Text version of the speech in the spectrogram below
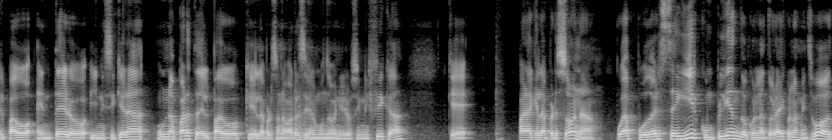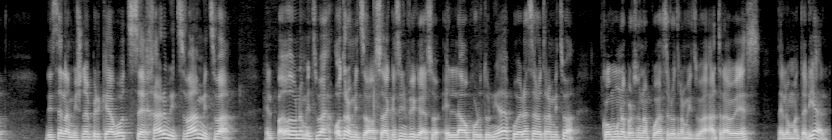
el pago entero y ni siquiera una parte del pago que la persona va a recibir en el mundo venidero. Significa que para que la persona pueda poder seguir cumpliendo con la Torah y con las mitzvot, dice la Mishnah Pirkei Avot, sejar mitzvah mitzvah. El pago de una mitzvah es otra mitzvah. O sea, ¿qué significa eso? En la oportunidad de poder hacer otra mitzvah. ¿Cómo una persona puede hacer otra mitzvah? A través de lo material.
